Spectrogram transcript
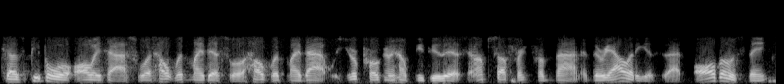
Because people will always ask, will it help with my this? Will help with my that? Will your program help me do this? And I'm suffering from that. And the reality is that all those things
